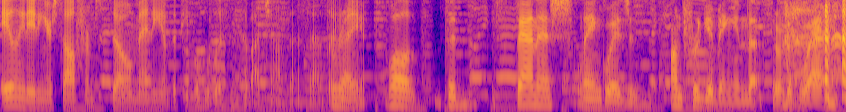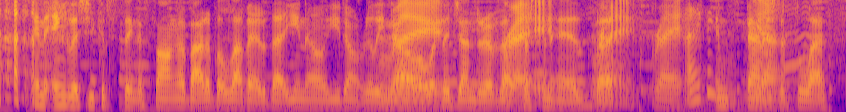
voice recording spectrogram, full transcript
alienating yourself from so many of the people who listen to bachata. Sadly, Right. Well, the Spanish language is unforgiving in that sort of way. in English, you could sing a song about a beloved that you know you don't really know what the gender of that right, person is, but right, right. I think in Spanish, yeah. it's less.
